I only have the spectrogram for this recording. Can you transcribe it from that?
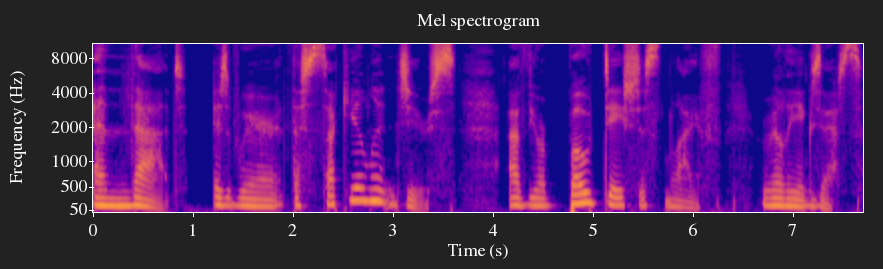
And that is where the succulent juice of your bodacious life really exists.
